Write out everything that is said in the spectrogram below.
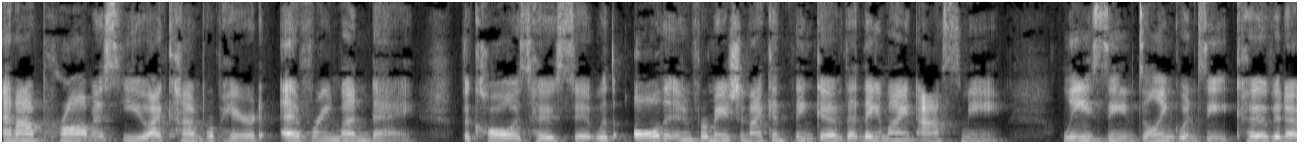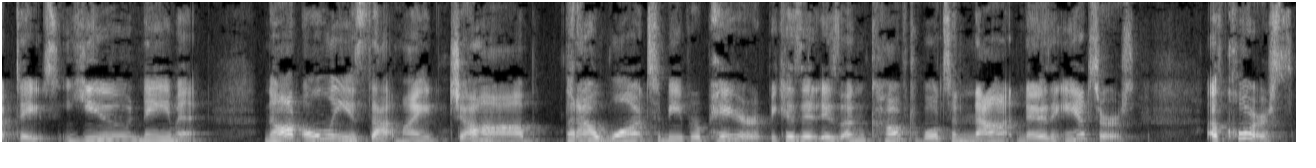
And I promise you, I come prepared every Monday. The call is hosted with all the information I can think of that they might ask me leasing, delinquency, COVID updates, you name it. Not only is that my job, but I want to be prepared because it is uncomfortable to not know the answers. Of course,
